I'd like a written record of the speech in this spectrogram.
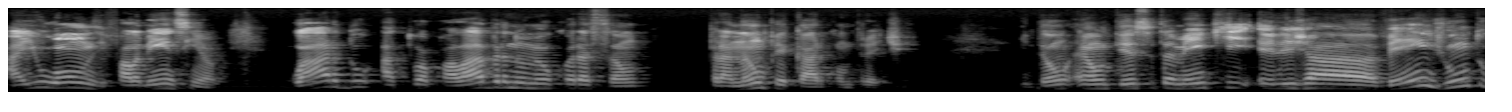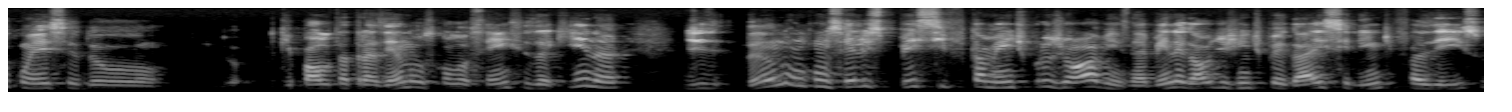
Aí o 11 fala bem assim, ó, guardo a tua palavra no meu coração para não pecar contra ti. Então, é um texto também que ele já vem junto com esse do, do que Paulo está trazendo aos Colossenses aqui, né? De, dando um conselho especificamente para os jovens, né? Bem legal de a gente pegar esse link e fazer isso,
